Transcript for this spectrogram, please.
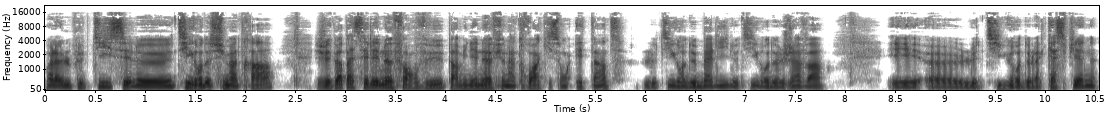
Voilà, le plus petit, c'est le tigre de Sumatra. Je vais pas passer les neuf en revue. Parmi les neuf, il y en a trois qui sont éteintes. Le tigre de Bali, le tigre de Java, et euh, le tigre de la Caspienne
